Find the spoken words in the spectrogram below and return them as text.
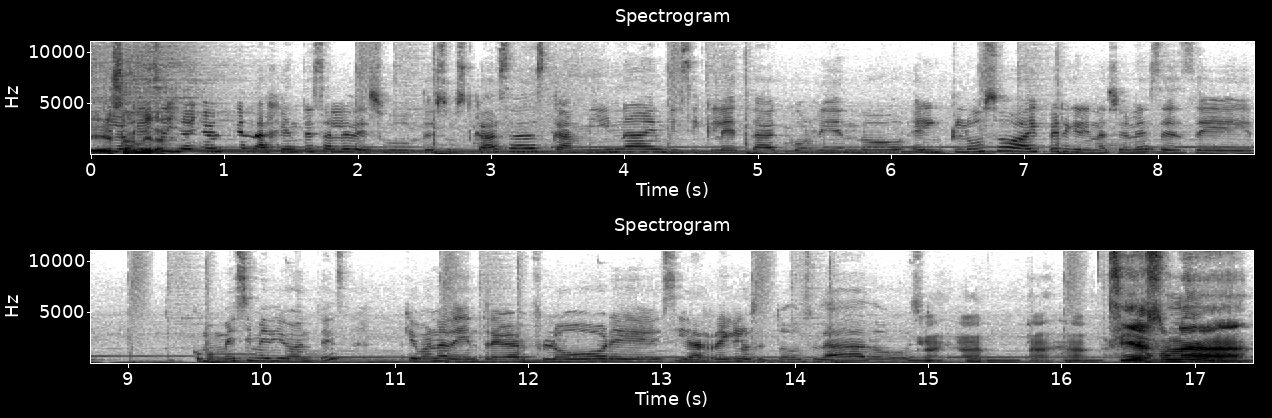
Esa lo que mera. dice Yayo es que la gente sale de, su, de sus casas, camina en bicicleta, corriendo, e incluso hay peregrinaciones desde como mes y medio antes que van a de entregar flores y arreglos de todos lados. Ajá, ajá. Sí, es una.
